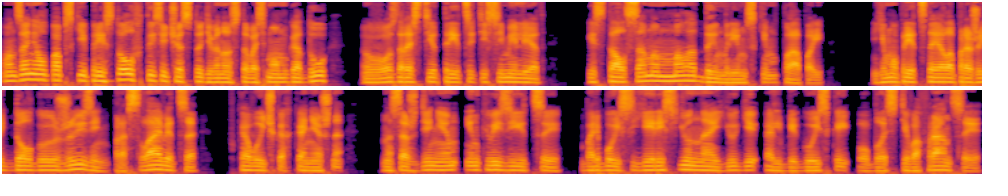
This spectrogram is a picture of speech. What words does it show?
Он занял папский престол в 1198 году в возрасте 37 лет и стал самым молодым римским папой. Ему предстояло прожить долгую жизнь, прославиться, кавычках, конечно, насаждением инквизиции, борьбой с ересью на юге Альбегойской области во Франции.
